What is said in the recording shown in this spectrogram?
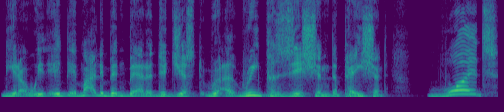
you know, it, it, it might have been better to just re- uh, reposition the patient. What?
